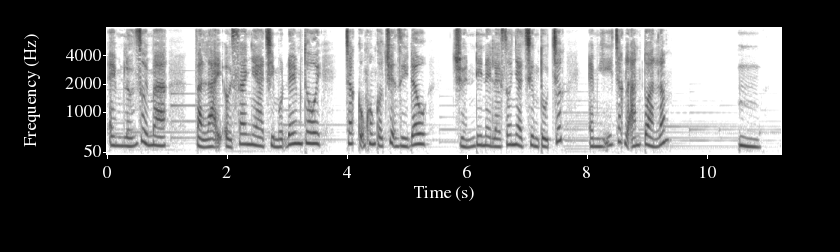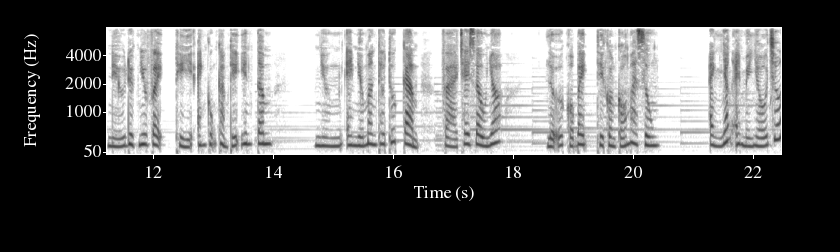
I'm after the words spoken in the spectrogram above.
Em lớn rồi mà, và lại ở xa nhà chỉ một đêm thôi, chắc cũng không có chuyện gì đâu. Chuyến đi này là do nhà trường tổ chức, em nghĩ chắc là an toàn lắm. Ừm, nếu được như vậy thì anh cũng cảm thấy yên tâm. Nhưng em nhớ mang theo thuốc cảm và chai dầu nhé. Lỡ có bệnh thì còn có mà dùng. Anh nhắc em mới nhớ chứ,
